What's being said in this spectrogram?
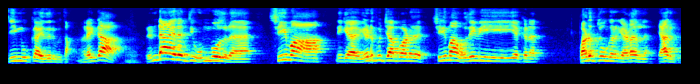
திமுக எதிர்ப்பு தான். ரைட்டா? ரெண்டாயிரத்தி ஒன்பதுல சீமா நீங்க எடுப்பு சாப்பாடு சினிமா உதவி இயக்குனர் படுத்துங்கிறதுக்கு இடம் இல்லை. யாருக்கு?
